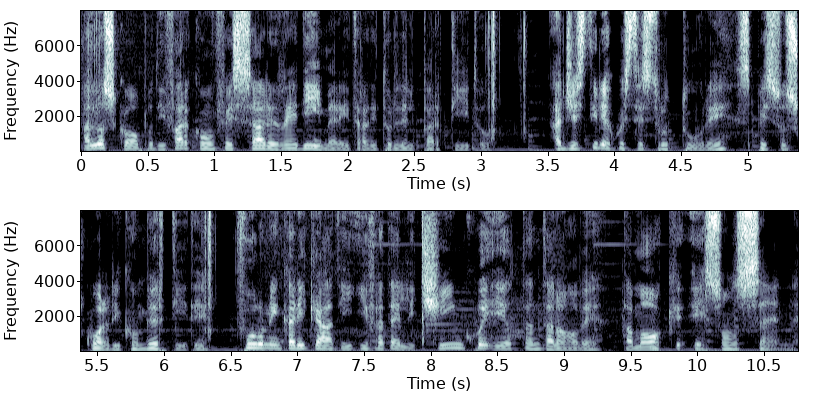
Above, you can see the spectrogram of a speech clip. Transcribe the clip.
allo scopo di far confessare e redimere i traditori del partito. A gestire queste strutture, spesso scuole riconvertite, furono incaricati i fratelli 5 e 89, Tamok e Son Sen.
